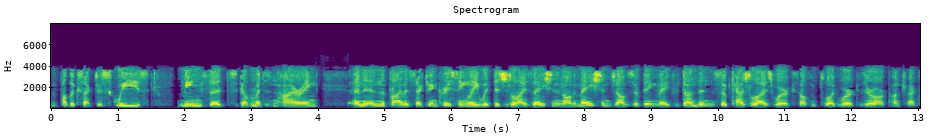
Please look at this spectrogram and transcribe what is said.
the public sector squeeze means that government isn't hiring and in the private sector increasingly with digitalization and automation jobs are being made redundant so casualized work self-employed work zero hour contracts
